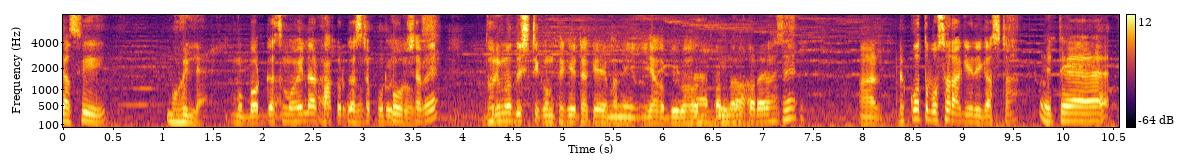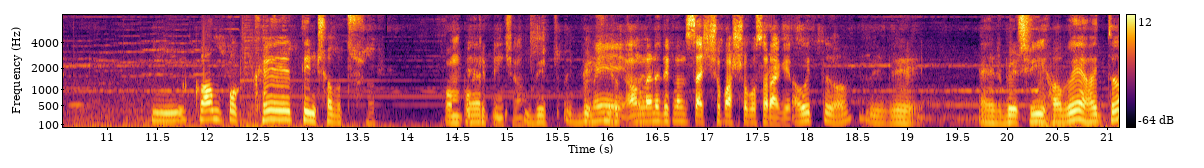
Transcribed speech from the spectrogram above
গাছই মহিলা। বট গাছ মহিলা আর পাকুর গাছটা পুরুষ পুরুষ। হিসাবে। ধর্মীয় দৃষ্টিকোণ থেকে এটাকে মানে ইয়া বিবাহ হ্যাঁ, বন্ধন করা হয়েছে। আর কত বছর আগের এই গাছটা? এটা উম, কম তিনশো বছর। কমপক্ষে তিনশো। আমি। অনলাইনে দেখলাম চারশো পাঁচশো বছর আগের। ওই তো এর বেশি হবে হয়তো।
